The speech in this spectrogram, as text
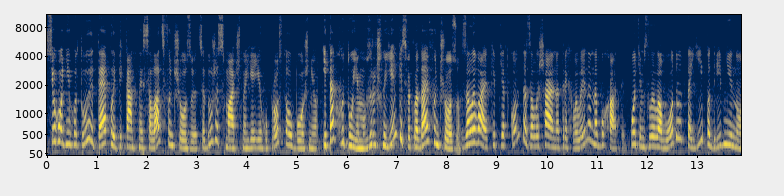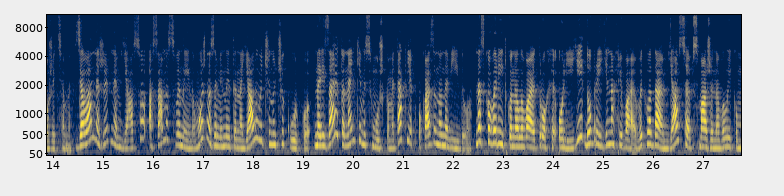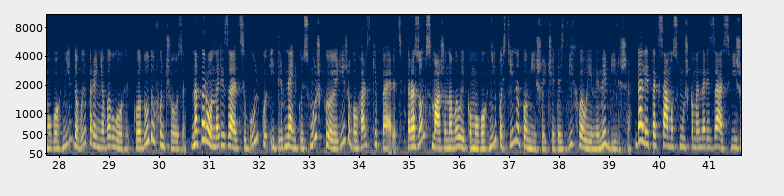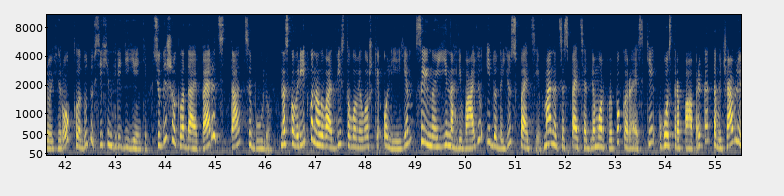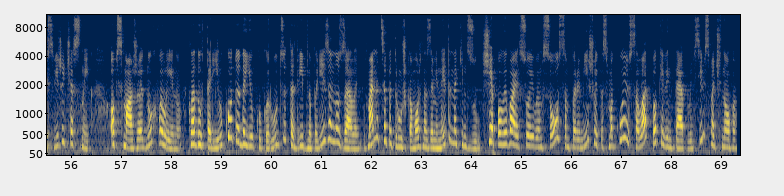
Сьогодні готую теплий пікантний салат з фунчозою. Це дуже смачно, я його просто обожнюю. І так готуємо. В зручну ємкість викладаю фунчозу, заливаю кип'ятком та залишаю на 3 хвилини набухати. Потім злила воду та її подрібнюю ножицями. Взяла нежирне м'ясо, а саме свинину. Можна замінити на яловичину чи курку. Нарізаю тоненькими смужками, так як показано на відео. На сковорідку наливаю трохи олії, добре її нагріваю. Викладаю м'ясо, обсмажу на великому вогні до випарення вологи. Кладу до фунчози. На перо нарізаю цибульку і дрібненькою смужкою ріжу болгарський перець. Разом смажу на великому вогні, постійно помішуючи десь 2 хвилини, не більше. Далі так само смужками нарізаю свіжий огірок, кладу до всіх інгредієнтів. Сюди ж викладаю перець та цибулю. На сковорідку наливаю 2 столові ложки олії, сильно її нагріваю і додаю спеції. В мене це спеція для моркви по-корейськи, гостра паприка та вичавлюю свіжий часник. Обсмажую одну хвилину. Кладу в тарілку, додаю кукурудзу та дрібно порізану зелень. В мене це петрушка, можна замінити на кінзу. Ще поливаю соєвим соусом, перемішую та смакую салат, поки він теплий. Всім смачного!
